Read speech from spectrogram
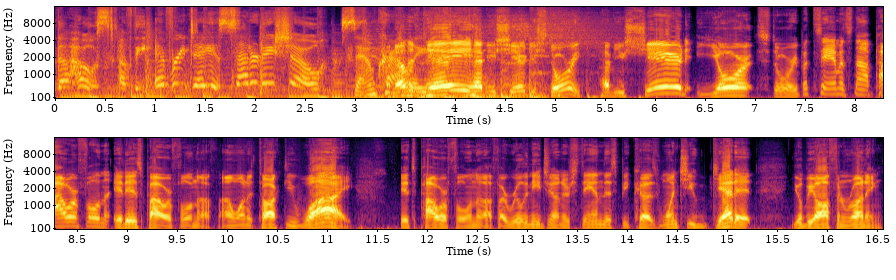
The host of the Everyday is Saturday show, Sam Crowther. Another day. Have you shared your story? Have you shared your story? But Sam, it's not powerful. It is powerful enough. I want to talk to you why it's powerful enough. I really need you to understand this because once you get it, you'll be off and running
